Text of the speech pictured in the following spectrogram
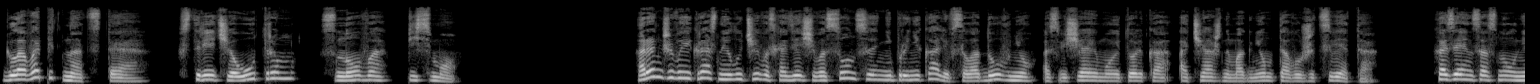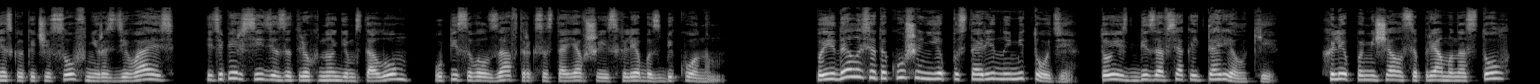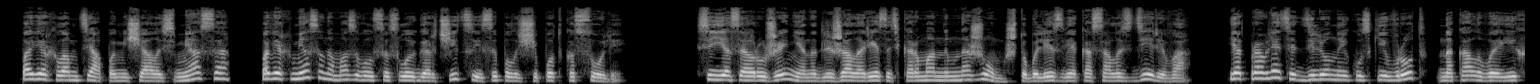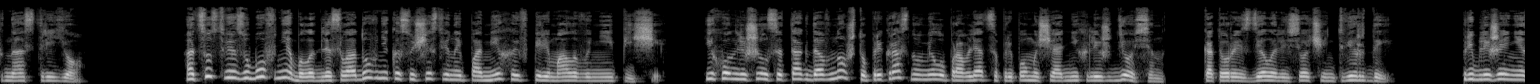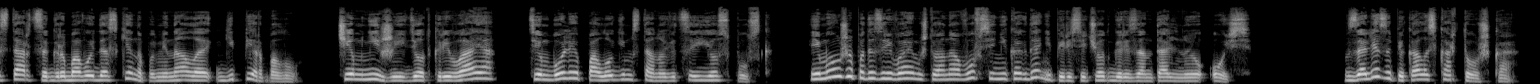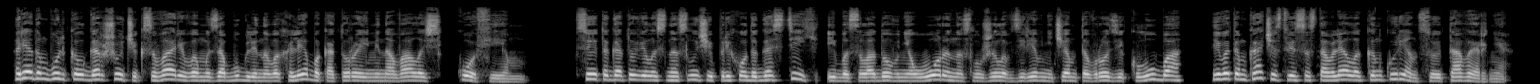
Глава 15. Встреча утром, снова письмо. Оранжевые и красные лучи восходящего солнца не проникали в солодовню, освещаемую только очажным огнем того же цвета. Хозяин соснул несколько часов, не раздеваясь, и теперь, сидя за трехногим столом, уписывал завтрак, состоявший из хлеба с беконом. Поедалось это кушанье по старинной методе, то есть безо всякой тарелки, Хлеб помещался прямо на стол, поверх ломтя помещалось мясо, поверх мяса намазывался слой горчицы и сыпалась щепотка соли. Сие сооружение надлежало резать карманным ножом, чтобы лезвие касалось дерева, и отправлять отделенные куски в рот, накалывая их на острие. Отсутствие зубов не было для солодовника существенной помехой в перемалывании пищи. Их он лишился так давно, что прекрасно умел управляться при помощи одних лишь десен, которые сделались очень тверды. Приближение старца к гробовой доске напоминало гиперболу. Чем ниже идет кривая, тем более пологим становится ее спуск. И мы уже подозреваем, что она вовсе никогда не пересечет горизонтальную ось. В зале запекалась картошка. Рядом булькал горшочек с варевом из обугленного хлеба, которое именовалось кофеем. Все это готовилось на случай прихода гостей, ибо солодовня Уоррена служила в деревне чем-то вроде клуба и в этом качестве составляла конкуренцию таверне.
